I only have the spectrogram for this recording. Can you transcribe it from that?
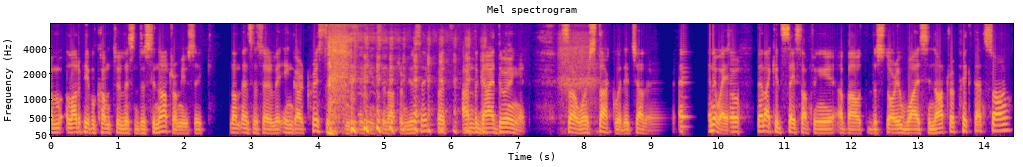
um, a lot of people come to listen to Sinatra music, not necessarily Ingar Kristiansen singing Sinatra music, but I'm the guy doing it, so we're stuck with each other. Anyway, so then I could say something about the story why Sinatra picked that song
